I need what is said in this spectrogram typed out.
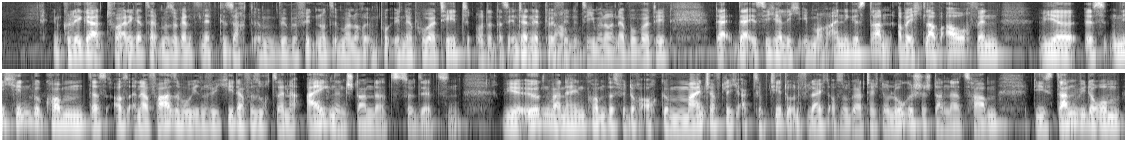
Ein Kollege hat vor einiger Zeit mal so ganz nett gesagt, ähm, wir befinden uns immer noch in der Pubertät oder das Internet genau. befindet sich immer noch in der Pubertät. Da, da ist sicherlich eben auch einiges dran. Aber ich glaube auch, wenn wir es nicht hinbekommen, dass aus einer Phase, wo natürlich jeder versucht, seine eigenen Standards zu setzen, wir irgendwann dahin kommen, dass wir doch auch gemeinschaftlich akzeptierte und vielleicht auch sogar technologische Standards haben, die es dann wiederum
